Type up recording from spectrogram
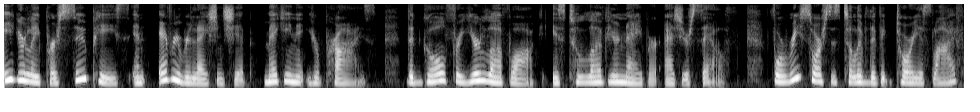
Eagerly pursue peace in every relationship, making it your prize. The goal for your love walk is to love your neighbor as yourself. For resources to live the victorious life,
